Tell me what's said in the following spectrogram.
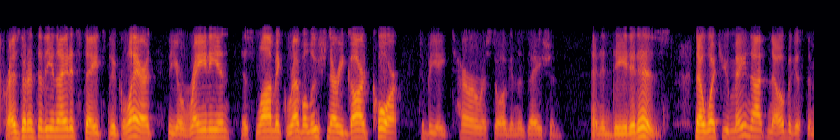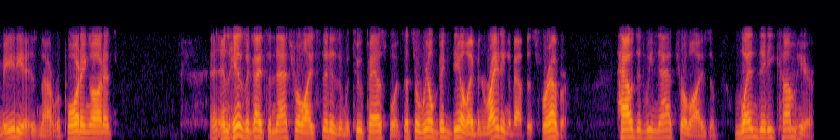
President of the United States declared the Iranian Islamic Revolutionary Guard Corps to be a terrorist organization. And indeed it is. Now, what you may not know, because the media is not reporting on it, and, and here's a guy that's a naturalized citizen with two passports. That's a real big deal. I've been writing about this forever. How did we naturalize him? When did he come here?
